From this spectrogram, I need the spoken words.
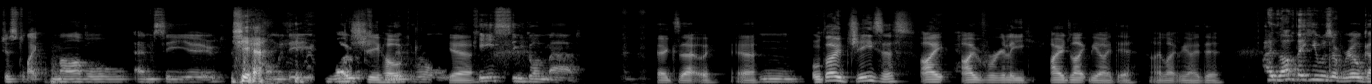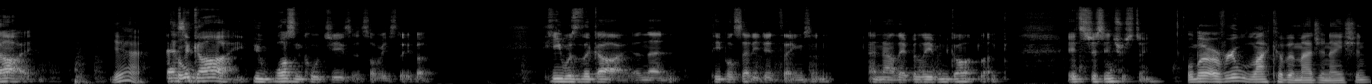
just like Marvel MCU Yeah, comedy, woke, She-Hulk, liberal, yeah. PC gone mad. exactly. Yeah. Mm. Although Jesus, I, I really, I like the idea. I like the idea. I love that he was a real guy. Yeah. There's a guy who wasn't called Jesus, obviously, but he was the guy, and then people said he did things, and and now they believe in God. Like, it's just interesting. Although a real lack of imagination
